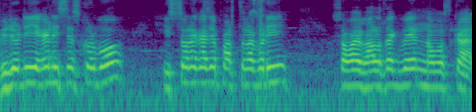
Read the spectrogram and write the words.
ভিডিওটি এখানেই শেষ করব। ঈশ্বরের কাছে প্রার্থনা করি। সবাই ভালো থাকবেন। নমস্কার।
